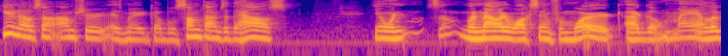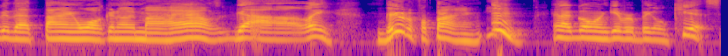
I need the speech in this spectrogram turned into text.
you know, so I'm sure as married couples, sometimes at the house, you know, when so when Mallory walks in from work, I go, man, look at that thing walking in my house, golly, beautiful thing, Mm. and I go and give her a big old kiss.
